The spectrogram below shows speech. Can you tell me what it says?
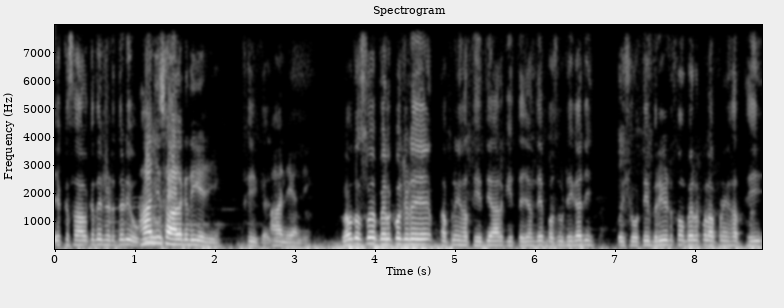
ਇੱਕ ਸਾਲ ਕਦੇ ਨੇੜੇ ਤੇੜੇ ਹੋਊਗੀ ਹਾਂਜੀ ਸਾਲ ਕੁ ਦੀ ਹੈ ਜੀ। ਠੀਕ ਹੈ ਜੀ। ਹਾਂਜੀ ਹਾਂਜੀ। ਲਓ ਦੋਸਤੋ, ਇਹ ਬਿਲਕੁਲ ਜਿਹੜੇ ਆਪਣੇ ਹੱਥੀ ਤਿਆਰ ਕੀਤੇ ਜਾਂਦੇ ਪਸ਼ੂ, ਠੀਕ ਆ ਜੀ? ਕੋਈ ਛੋਟੀ ਬਰੀਡ ਤੋਂ ਬਿਲਕੁਲ ਆਪਣੇ ਹੱਥੀ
